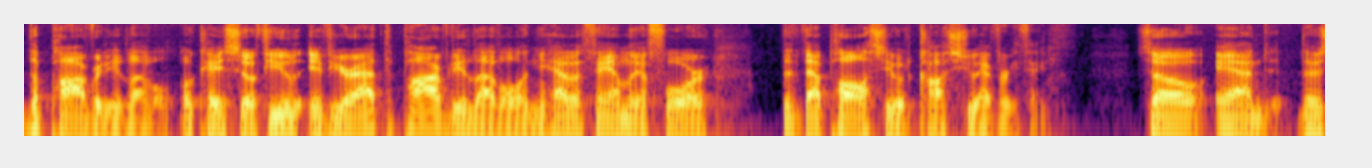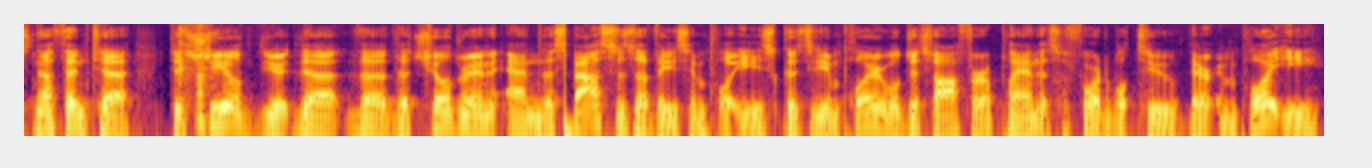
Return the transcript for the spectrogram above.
the poverty level. Okay, so if you if you're at the poverty level and you have a family of four, that that policy would cost you everything. So and there's nothing to to shield your, the the the children and the spouses of these employees because the employer will just offer a plan that's affordable to their employee,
